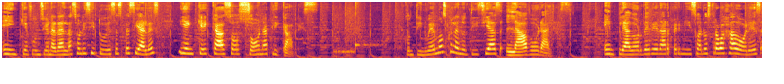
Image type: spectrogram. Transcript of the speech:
en que funcionarán las solicitudes especiales y en qué casos son aplicables. Continuemos con las noticias laborales. Empleador debe dar permiso a los trabajadores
